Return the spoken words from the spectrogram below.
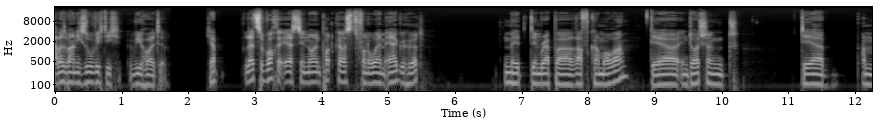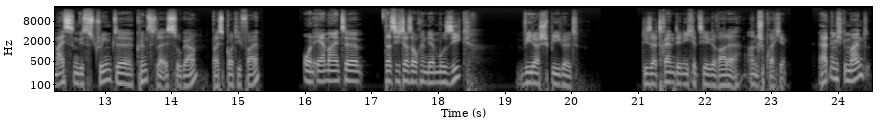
Aber es war nicht so wichtig wie heute. Ich habe letzte Woche erst den neuen Podcast von OMR gehört mit dem Rapper Raf Camora, der in Deutschland der am meisten gestreamte Künstler ist sogar bei Spotify. Und er meinte, dass sich das auch in der Musik widerspiegelt. Dieser Trend, den ich jetzt hier gerade anspreche. Er hat nämlich gemeint,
